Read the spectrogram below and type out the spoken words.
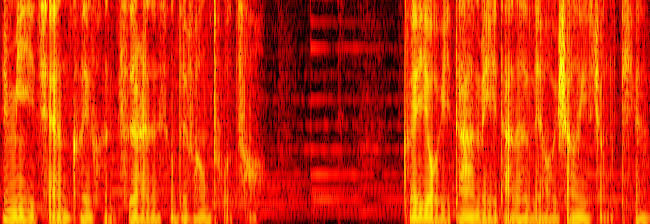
明明以前可以很自然的向对方吐槽，可以有一搭没一搭的聊上一整天，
